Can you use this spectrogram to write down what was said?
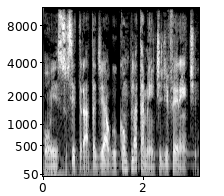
ou isso se trata de algo completamente diferente?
